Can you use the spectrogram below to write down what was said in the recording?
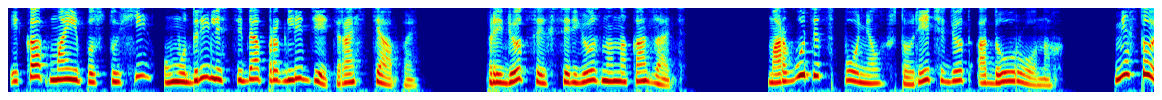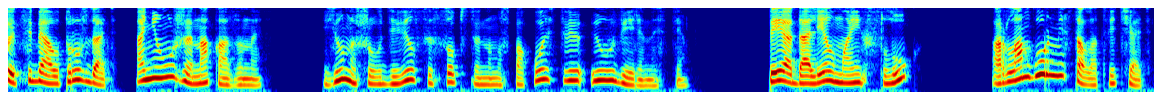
«И как мои пастухи умудрились тебя проглядеть, растяпы? Придется их серьезно наказать». Маргудец понял, что речь идет о дауронах. Не стоит себя утруждать, они уже наказаны. Юноша удивился собственному спокойствию и уверенности. «Ты одолел моих слуг?» Орлангур не стал отвечать.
